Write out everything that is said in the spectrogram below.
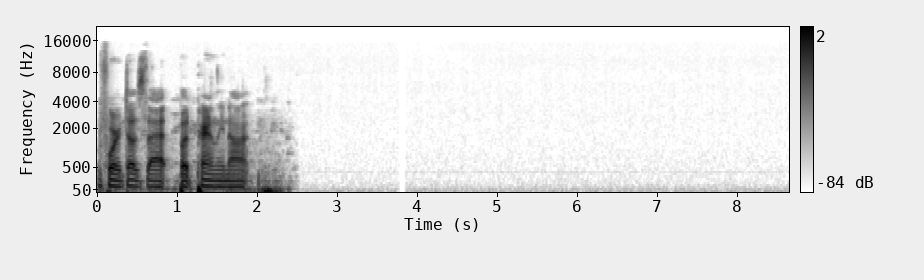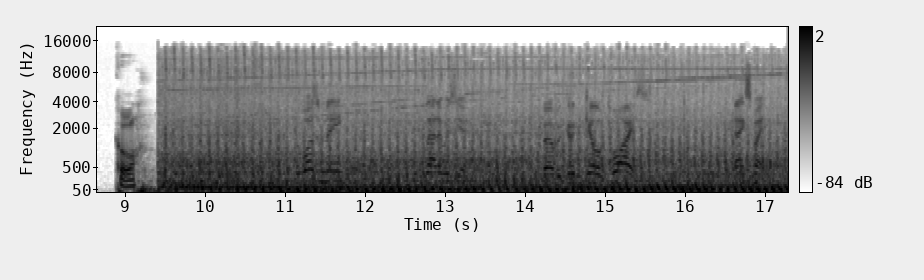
before it does that, but apparently not. Cool. It wasn't me. Glad it was you. Bet we couldn't kill him twice. Thanks, mate.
